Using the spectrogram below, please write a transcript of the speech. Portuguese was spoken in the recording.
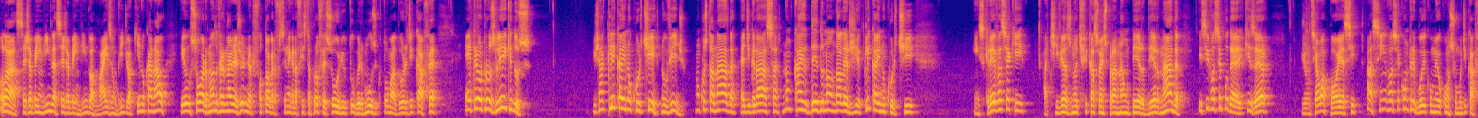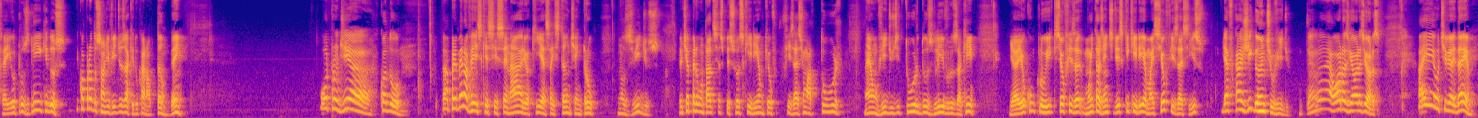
Olá, seja bem-vinda, seja bem-vindo a mais um vídeo aqui no canal. Eu sou Armando Vernalha Júnior, fotógrafo, cinegrafista, professor, youtuber, músico, tomador de café, entre outros líquidos. Já clica aí no curtir no vídeo, não custa nada, é de graça, não cai o dedo, não dá alergia. Clica aí no curtir, inscreva-se aqui, ative as notificações para não perder nada e se você puder e quiser, Junte-se ao Apoia-se, assim você contribui com o meu consumo de café e outros líquidos e com a produção de vídeos aqui do canal também. Outro dia, quando a primeira vez que esse cenário aqui, essa estante entrou nos vídeos, eu tinha perguntado se as pessoas queriam que eu fizesse uma tour, né, um vídeo de tour dos livros aqui. E aí eu concluí que se eu fizer, muita gente disse que queria, mas se eu fizesse isso, ia ficar gigante o vídeo. Então, é horas e horas e horas. Aí eu tive a ideia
